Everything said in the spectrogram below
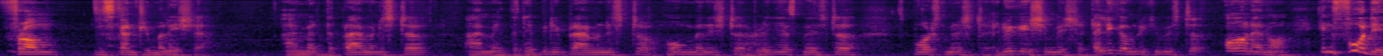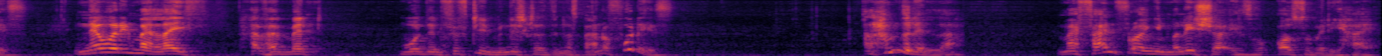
from this country, Malaysia. I met the Prime Minister, I met the Deputy Prime Minister, Home Minister, Religious Minister, Sports Minister, Education Minister, Telecommunication Minister, on and on. In four days. Never in my life have I met more than 15 ministers in a span of four days. Alhamdulillah, my fan following in Malaysia is also very high.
